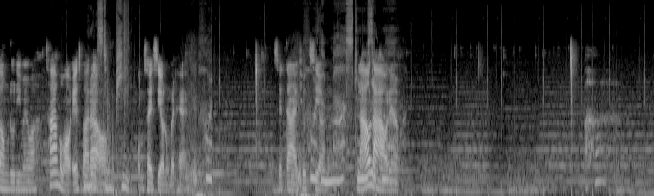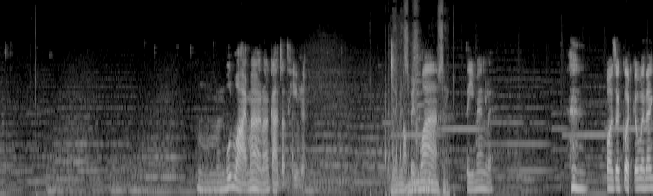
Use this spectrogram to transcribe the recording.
ลองดูดีไหมวะ ถ้าผมเอาเอสพาด้าออ Rest ก in peace. ผมใส่เสี่ยวลงไปแทน เสียดายชุด For เสี่ยว the เนี่ย masters ล้าว of ลาวเนี่ยครับ will. อืมมันวุ่นวายมากนะการจัดทีมเนี่ย There is Up in no what? losing. ตีแม่งเลย พอจะกดก็มานั่ง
